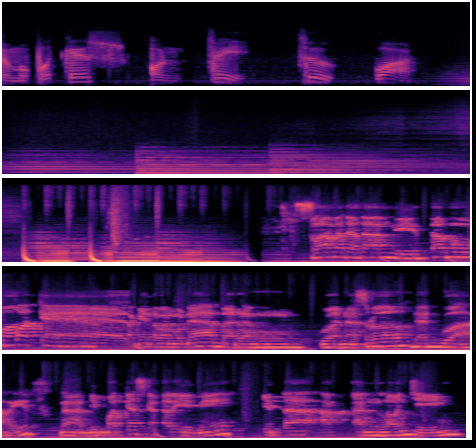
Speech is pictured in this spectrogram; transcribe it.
Temu Podcast on 3, 2, 1. Selamat datang di Temu Podcast. Pakai teman muda bareng gua Nasrul dan gua Arif. Nah, di podcast kali ini kita akan launching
